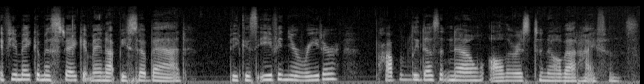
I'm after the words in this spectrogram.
if you make a mistake, it may not be so bad, because even your reader probably doesn't know all there is to know about hyphens.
